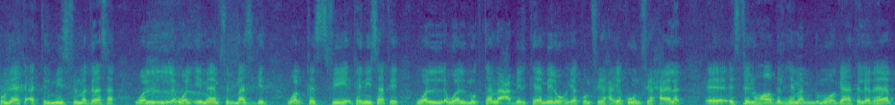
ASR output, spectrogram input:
هناك التلميذ في المدرسة وال- والإمام في المسجد والقس في كنيسته وال- والمجتمع بالكامله يكون في يكون في حالة آه، استنهاض الهمم لمواجهة الإرهاب.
